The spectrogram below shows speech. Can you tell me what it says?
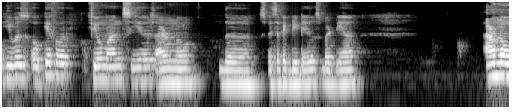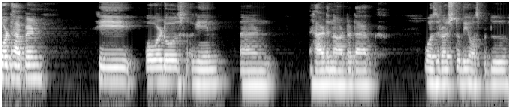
he was okay for a few months, years. I don't know the specific details, but yeah, I don't know what happened. He overdosed again and had an heart attack. Was rushed to the hospital,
